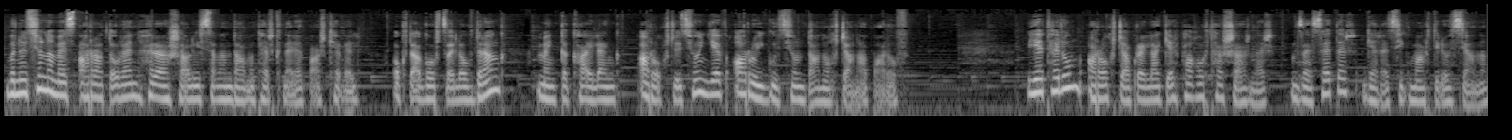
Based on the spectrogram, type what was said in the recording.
Բնությունը մեզ առատորեն հրաշալի սննդամթերքներ է ապարգևել։ Օգտագործելով դրանք մենք կքայլենք առողջություն եւ առույգություն տանող ճանապարհով։ Եթերում առողջ ապրելակերպ հաղորդաշարներ։ Ձեզ հետ է Գեղեցիկ Մարտիրոսյանը։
